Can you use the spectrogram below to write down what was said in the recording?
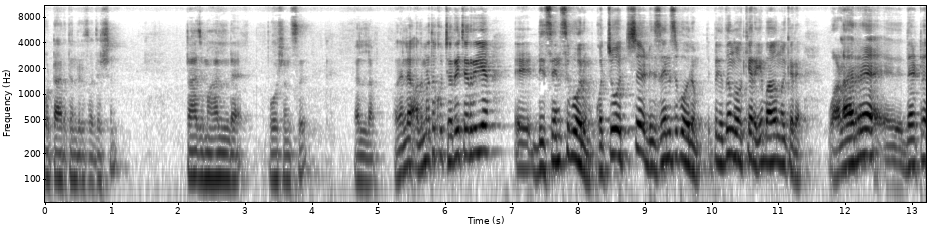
കൊട്ടാരത്തിന്റെ ഒരു സജഷൻ താജ്മഹലിന്റെ പോർഷൻസ് എല്ലാം. അതല്ല അതുമത്തെ ചെറിയ ചെറിയ ഡിസൈൻസ് പോലും കൊച്ചു കൊച്ച് ഡിസൈൻസ് പോലും. ഇപ്പം ഇത് നോക്കിയാൽ ഈ ഭാഗം നോക്കിയാൽ വളരെ ഇതായിട്ട്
